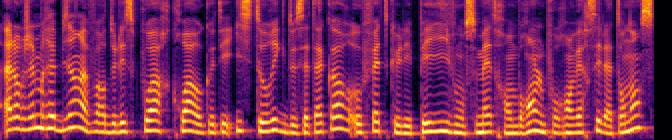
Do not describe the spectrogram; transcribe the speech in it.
Alors j'aimerais bien avoir de l'espoir, croire au côté historique de cet accord, au fait que les pays vont se mettre en branle pour renverser la tendance,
